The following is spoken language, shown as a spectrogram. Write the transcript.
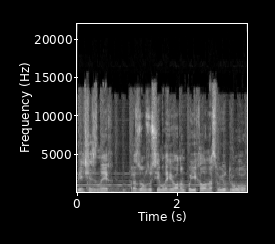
більшість з них разом з усім легіоном поїхала на свою другу,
